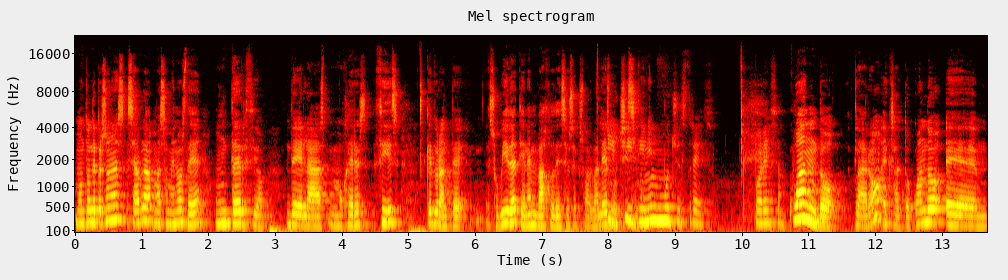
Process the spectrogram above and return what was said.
un montón de personas, se habla más o menos de un tercio de las mujeres cis que durante su vida tienen bajo deseo sexual, ¿vale? Es y, muchísimo. Y tienen mucho estrés. Por eso. Cuando, claro, exacto, cuando eh,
